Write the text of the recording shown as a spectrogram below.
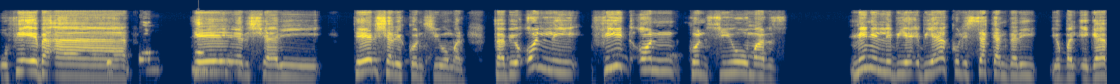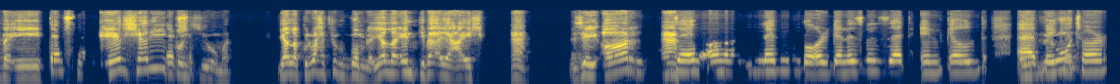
وفي إيه بقى؟ tertiary tertiary consumer فبيقول لي feed on consumers مين اللي بي بياكل ال secondary؟ يبقى الإجابة إيه؟ tertiary. consumer يلا كل واحد فيكم جملة. يلا انت بقى يا عائشة. ها. they are ها They are living organisms that include include- بك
